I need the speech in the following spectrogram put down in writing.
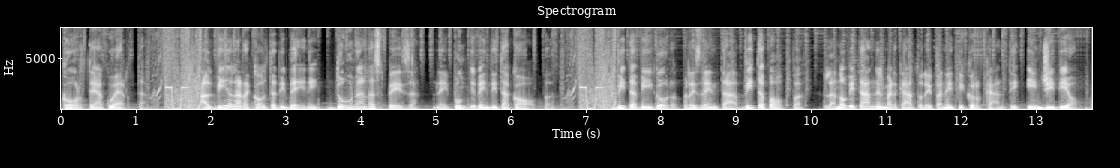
Corte Querta. Al via la raccolta di beni, dona la spesa nei punti vendita Coop. Vita Vigor presenta Vita Pop, la novità nel mercato dei panetti croccanti in GDO.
